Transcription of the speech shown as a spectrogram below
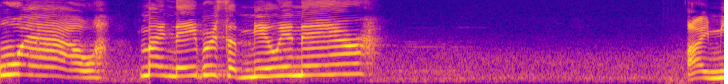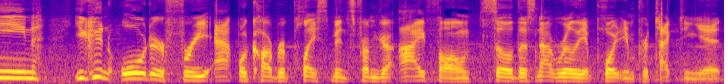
Wow! My neighbor's a millionaire? I mean, you can order free Apple Card replacements from your iPhone, so there's not really a point in protecting it.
